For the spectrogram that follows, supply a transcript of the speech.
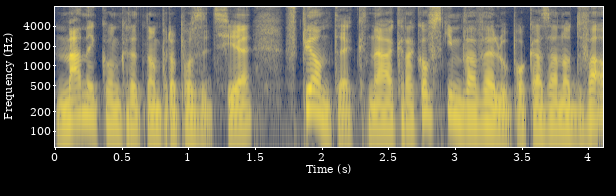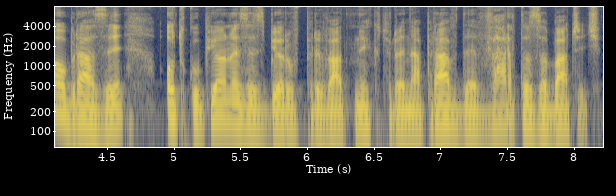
Mamy konkretną propozycję. W piątek na krakowskim Wawelu pokazano dwa obrazy odkupione ze zbiorów prywatnych, które naprawdę warto zobaczyć.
